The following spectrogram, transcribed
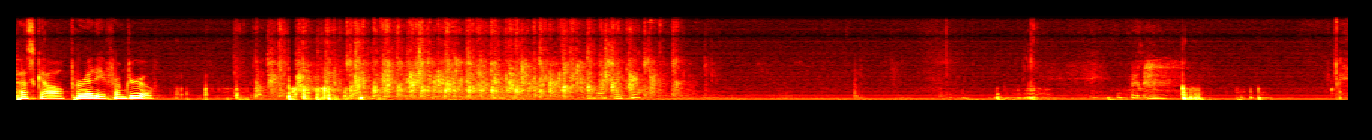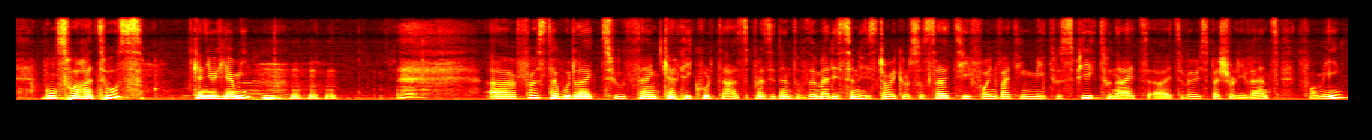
Pascale Pieretti from Drew. Bonsoir à tous. Can you hear me? uh, first, I would like to thank Kathy Kultas, President of the Madison Historical Society, for inviting me to speak tonight. Uh, it's a very special event for me.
